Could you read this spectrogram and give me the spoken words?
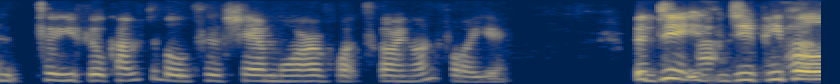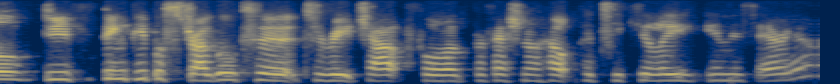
until you feel comfortable to share more of what's going on for you but do Yeah. do people do you think people struggle to to reach out for professional help particularly in this area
